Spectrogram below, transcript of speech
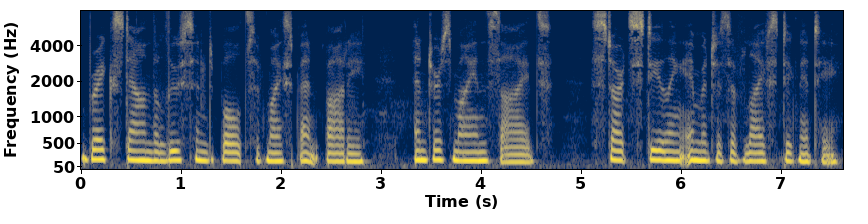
breaks down the loosened bolts of my spent body, enters my insides, starts stealing images of life's dignity.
